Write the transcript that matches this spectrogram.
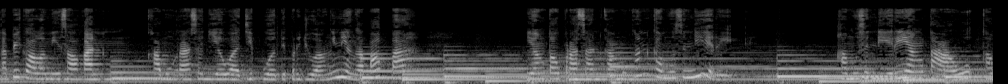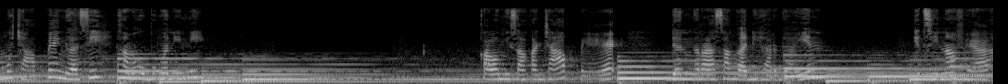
Tapi kalau misalkan kamu ngerasa dia wajib buat diperjuangin ya nggak apa-apa. Yang tahu perasaan kamu kan kamu sendiri. Kamu sendiri yang tahu kamu capek nggak sih sama hubungan ini. Kalau misalkan capek, dan ngerasa nggak dihargain, it's enough ya.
